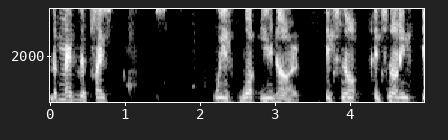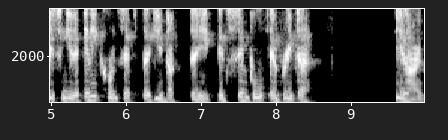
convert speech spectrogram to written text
The mm. fact that plays with what you know. It's not, it's not introducing you to any concepts that you don't need. It's simple, everyday, you know,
